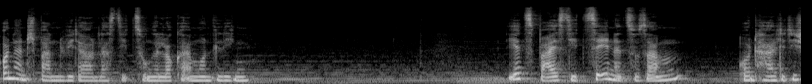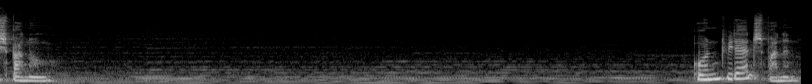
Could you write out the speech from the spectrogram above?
Und entspannen wieder und lass die Zunge locker im Mund liegen. Jetzt beiß die Zähne zusammen und halte die Spannung. Und wieder entspannen.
